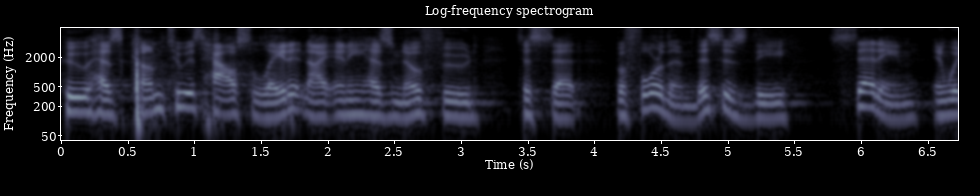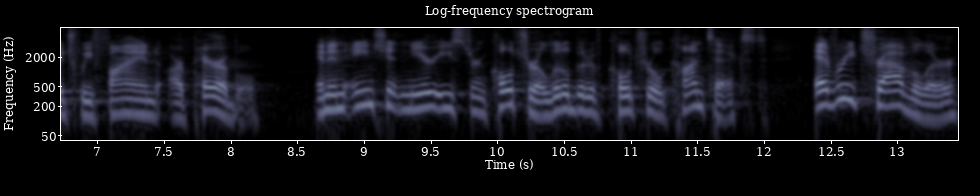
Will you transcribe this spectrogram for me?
who has come to his house late at night and he has no food to set before them. This is the setting in which we find our parable. And in ancient Near Eastern culture, a little bit of cultural context, every traveler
